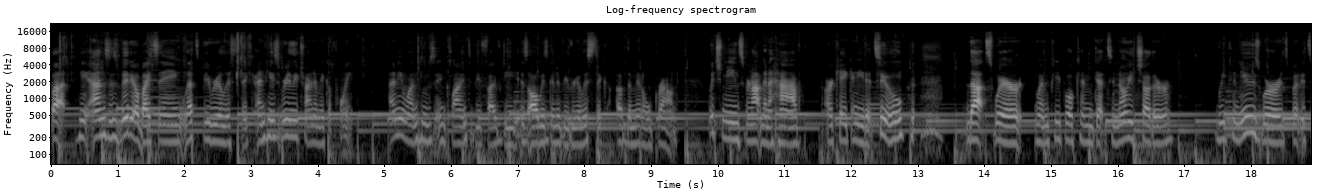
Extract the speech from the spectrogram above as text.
But he ends his video by saying, "Let's be realistic," and he's really trying to make a point. Anyone who's inclined to be 5D is always going to be realistic of the middle ground, which means we're not going to have our cake and eat it too. That's where, when people can get to know each other, we can use words, but it's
